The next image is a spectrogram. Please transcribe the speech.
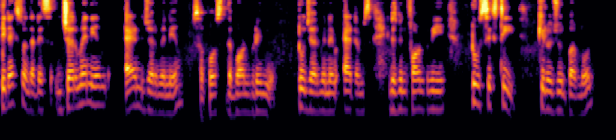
the next one that is germanium and germanium. Suppose the bond between two germanium atoms it has been found to be 260 kilojoule per mole.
